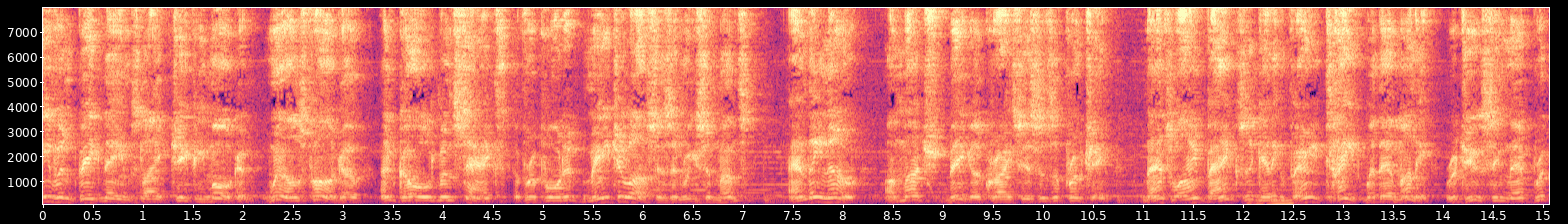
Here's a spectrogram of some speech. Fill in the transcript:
Even big names like JP Morgan, Wells Fargo, and Goldman Sachs have reported major losses in recent months, and they know a much bigger crisis is approaching. That's why banks are getting very tight with their money, reducing their brick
